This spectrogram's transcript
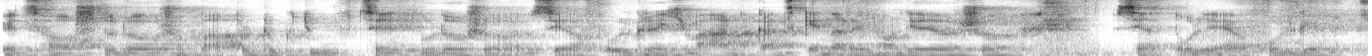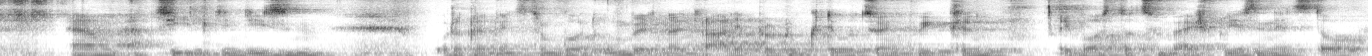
Jetzt hast du da schon ein paar Produkte aufgezählt, wo da schon sehr erfolgreich waren. Ganz generell haben die ja schon sehr tolle Erfolge ähm, erzielt in diesen, oder gerade wenn es darum geht, umweltneutrale Produkte zu entwickeln. Ich weiß da zum Beispiel, wir sind jetzt da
